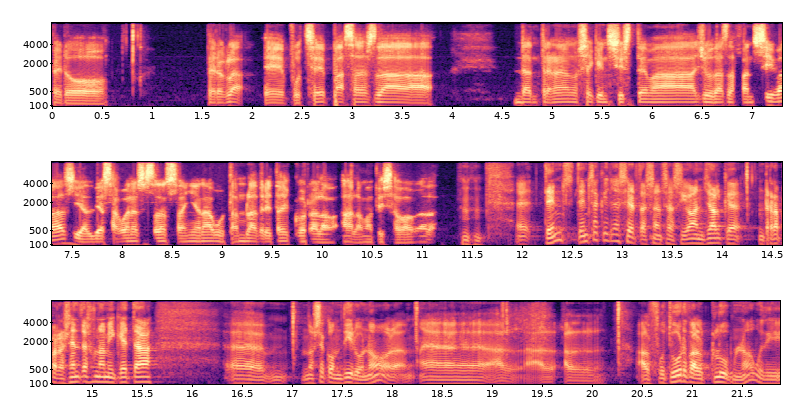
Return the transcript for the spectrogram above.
però, però clar, eh, potser passes de d'entrenar no sé quin sistema ajudes defensives i el dia següent estàs ensenyant a votar amb la dreta i córrer a la, a la mateixa vegada. -huh. eh, tens, tens aquella certa sensació, Àngel, que representes una miqueta eh, no sé com dir-ho, no? Eh, el, el, el, el futur del club, no? Vull dir,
